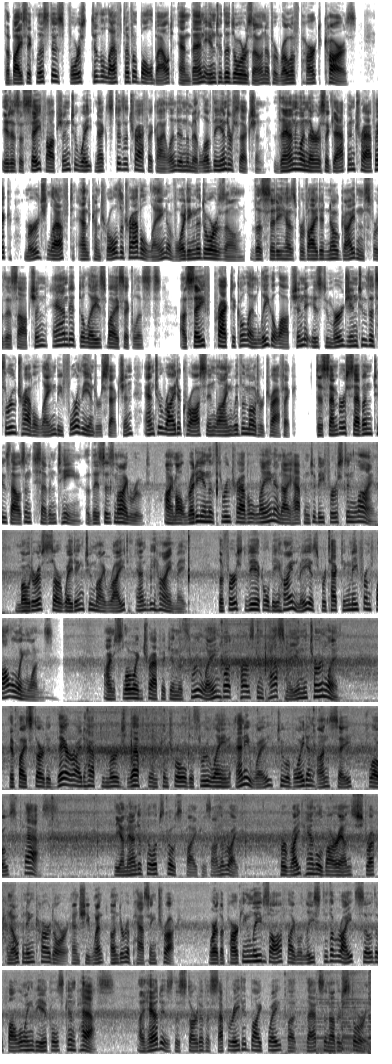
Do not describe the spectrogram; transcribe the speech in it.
The bicyclist is forced to the left of a bulb out and then into the door zone of a row of parked cars. It is a safe option to wait next to the traffic island in the middle of the intersection. Then, when there is a gap in traffic, merge left and control the travel lane, avoiding the door zone. The city has provided no guidance for this option, and it delays bicyclists. A safe, practical, and legal option is to merge into the through travel lane before the intersection and to ride across in line with the motor traffic. December 7, 2017. This is my route. I'm already in the through travel lane and I happen to be first in line. Motorists are waiting to my right and behind me. The first vehicle behind me is protecting me from following ones. I'm slowing traffic in the through lane, but cars can pass me in the turn lane. If I started there, I'd have to merge left and control the through lane anyway to avoid an unsafe close pass. The Amanda Phillips Ghost bike is on the right. Her right handlebar end struck an opening car door and she went under a passing truck. Where the parking leaves off, I release to the right so the following vehicles can pass. Ahead is the start of a separated bikeway, but that's another story.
